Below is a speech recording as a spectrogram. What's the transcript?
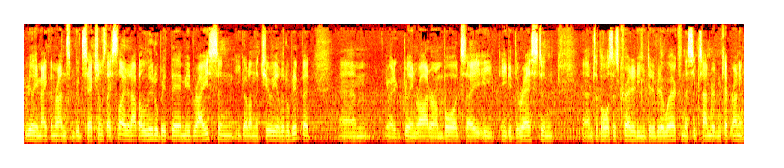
really make them run some good sections. They slowed it up a little bit there mid-race, and he got on the chewy a little bit, but um, you had a brilliant rider on board, so he, he did the rest. And um, to the horse's credit, he did a bit of work from the 600 and kept running.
